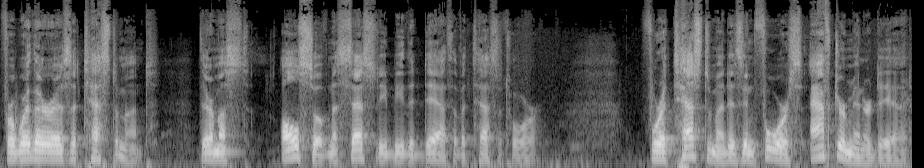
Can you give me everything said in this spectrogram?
For where there is a testament, there must also of necessity be the death of a testator. For a testament is in force after men are dead,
